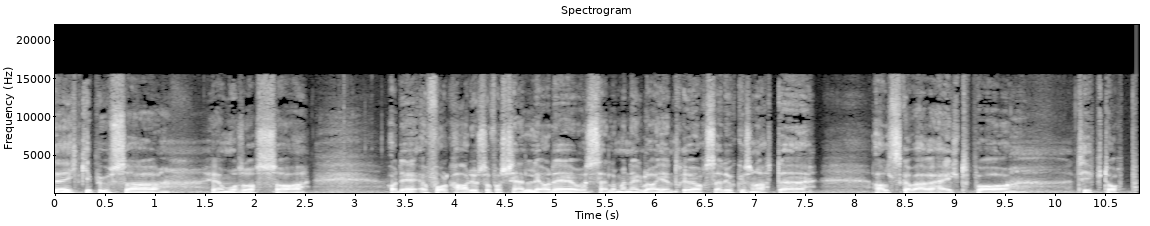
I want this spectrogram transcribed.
det er ikke pussa hjemme hos oss. Og, og det, folk har det jo så forskjellig, og jo, selv om en er glad i interiør, så er det jo ikke sånn at eh, alt skal være helt på tipp topp.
